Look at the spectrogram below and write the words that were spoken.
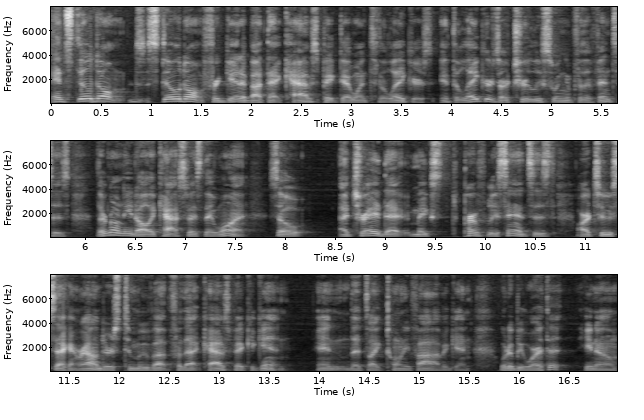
And still don't still don't forget about that Cavs pick that went to the Lakers. If the Lakers are truly swinging for the fences, they're going to need all the cap space they want. So a trade that makes perfectly sense is our two second rounders to move up for that Cavs pick again, and that's like 25 again. Would it be worth it? You know,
